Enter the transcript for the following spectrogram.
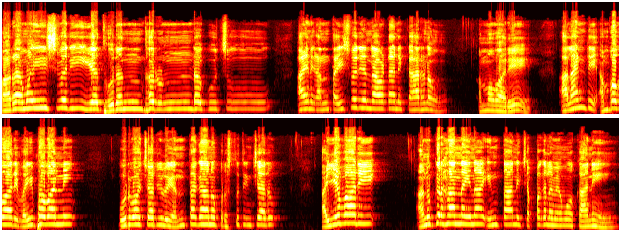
పరమైశ్వరీయ ధురంధరుండగుచు ఆయనకు అంత ఐశ్వర్యం రావటానికి కారణం అమ్మవారే. అలాంటి అమ్మవారి వైభవాన్ని పూర్వాచార్యులు ఎంతగానో ప్రస్తుతించారు. అయ్యవారి అనుగ్రహాన్నైనా ఇంత అని చెప్పగలమేమో కానీ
